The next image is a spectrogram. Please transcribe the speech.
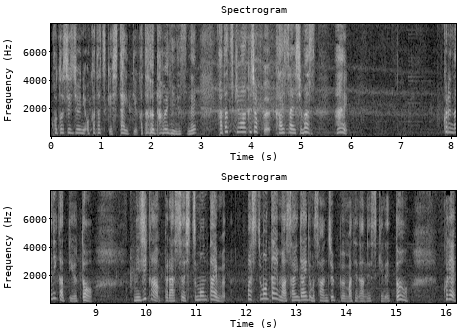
今年中にお片付けしたいっていう方のためにですね片付けワークショップ開催します。はいこれ何かっていうと2時間プラス質問タイム、まあ、質問タイムは最大でも30分までなんですけれどこれ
